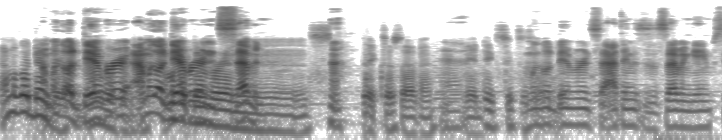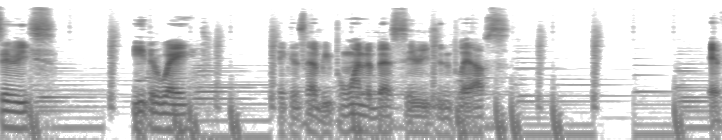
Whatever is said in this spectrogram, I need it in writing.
I'm gonna go Denver. I'm gonna go Denver. I'm gonna go Denver in seven. six or seven. Yeah. Yeah, six or I'm gonna go. Denver and say I think this is a seven game series. Either way, I think it's gonna be one of the best series in the playoffs. If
